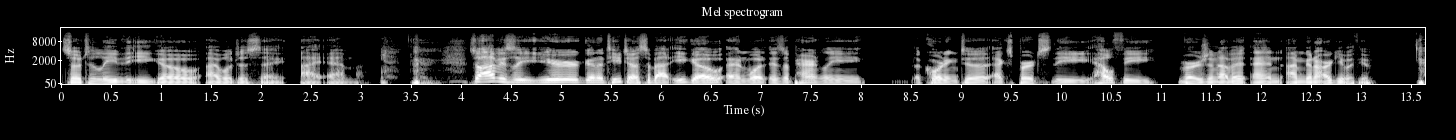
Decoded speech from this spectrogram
So, to leave the ego, I will just say, I am. so, obviously, you're going to teach us about ego and what is apparently, according to experts, the healthy version of it. And I'm going to argue with you.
